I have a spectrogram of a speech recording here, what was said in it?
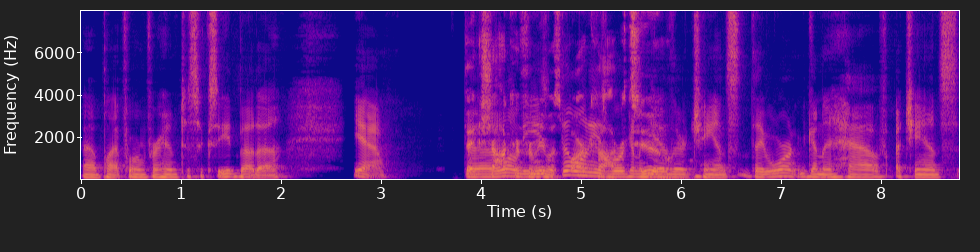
uh, platform for him to succeed. But uh, yeah, Big shocker for me was the Loneys were going to give their chance. They weren't going to have a chance,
